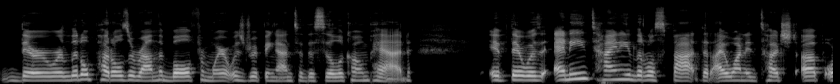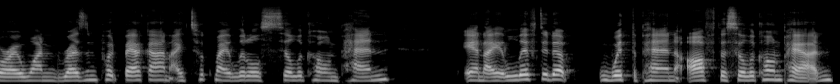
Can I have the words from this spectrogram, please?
there were little puddles around the bowl from where it was dripping onto the silicone pad. If there was any tiny little spot that I wanted touched up or I wanted resin put back on, I took my little silicone pen and I lifted up with the pen off the silicone pad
